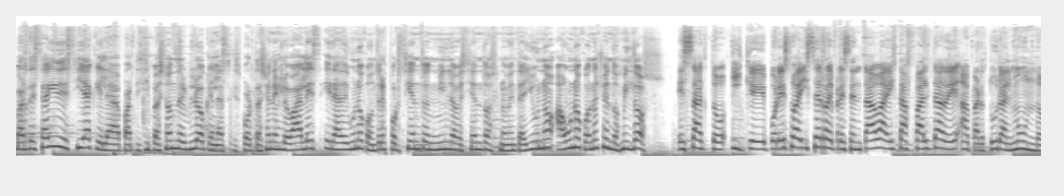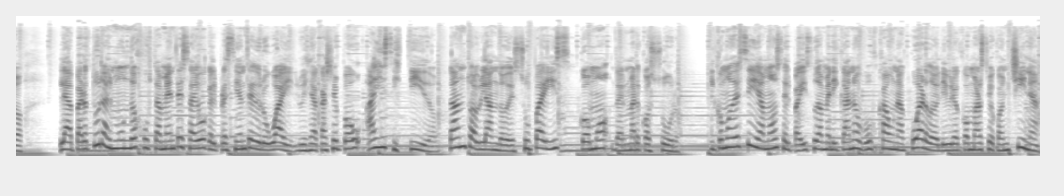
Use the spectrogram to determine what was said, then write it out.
Bardesagui decía que la participación del bloque en las exportaciones globales era de 1,3% en 1991 a 1,8% en 2002. Exacto, y que por eso ahí se representaba esta falta de apertura al mundo. La apertura al mundo justamente es algo que el presidente de Uruguay, Luis Lacalle Pou, ha insistido, tanto hablando de su país como del Mercosur. Y como decíamos, el país sudamericano busca un acuerdo de libre comercio con China,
